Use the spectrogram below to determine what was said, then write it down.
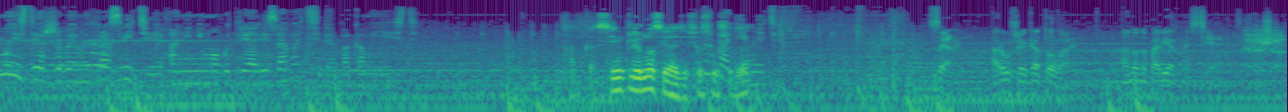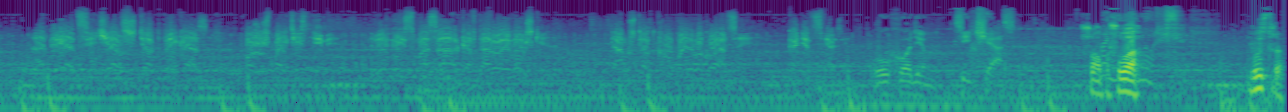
Мы сдерживаем их развитие, они не могут реализовать себя, пока мы есть. Так, а Синклер на связи, все Вы слушай, да? погибнете. Сэр, оружие готово. Оно на поверхности. Хорошо. Отряд сейчас ждет приказов. Можешь пойти с ними. Двигай с ко второй вышке. Там ждет группа эвакуации. Конец связи. Уходим. Сейчас. Они пошла. Быстро.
